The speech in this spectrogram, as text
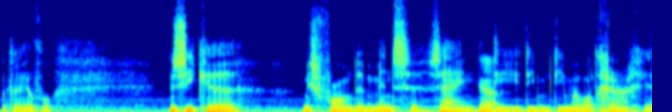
Dat er heel veel zieke, misvormde mensen zijn die, die, die maar wat graag eh,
